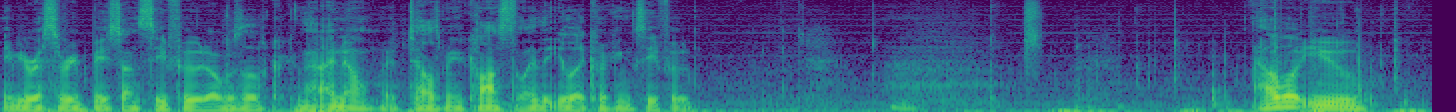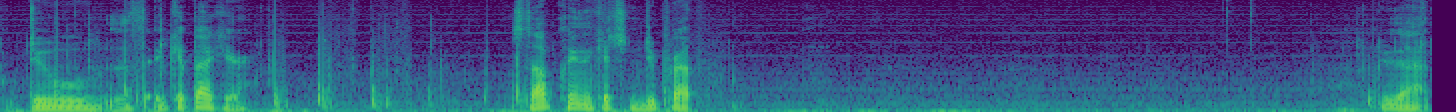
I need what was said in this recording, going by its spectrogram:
Maybe a recipe based on seafood. I was cooking that. I know. It tells me constantly that you like cooking seafood. How about you do get back here? Stop cleaning the kitchen. Do prep. Do that.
